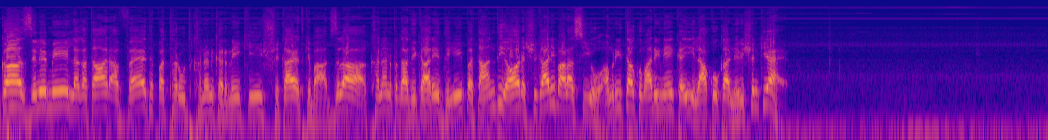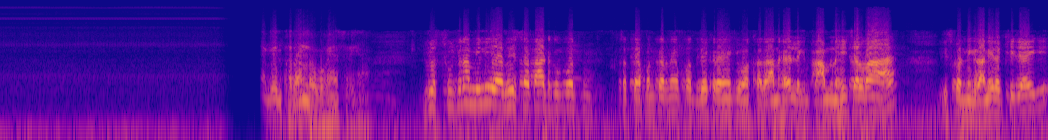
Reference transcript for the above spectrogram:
दुमका ज़िले में लगातार अवैध पत्थर उत्खनन करने की शिकायत के बाद जिला खनन पदाधिकारी दिलीप तांदी और शिकारीपाड़ा सीओ अमृता कुमारी ने कई इलाकों का निरीक्षण किया है। अवैध खदान लोग हैं सर यहाँ। जो सूचना मिली है अभी सात आठ के सत्यापन करने पर देख रहे हैं कि वहाँ खदान है लेकिन काम नहीं चल रहा है। इस पर निगरानी रखी जाएगी।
